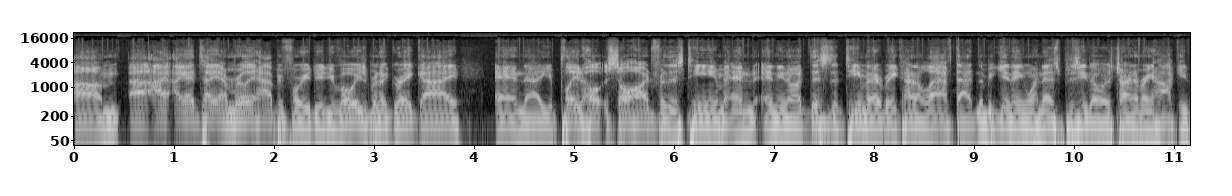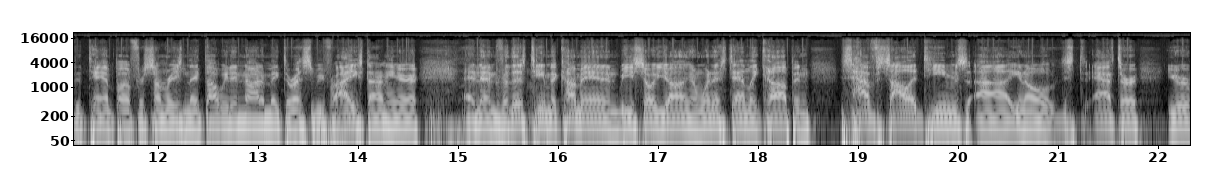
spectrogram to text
Um, I, I got to tell you, I'm really happy for you, dude. You've always been a great guy. And uh, you played ho- so hard for this team, and and you know this is a team that everybody kind of laughed at in the beginning when Esposito was trying to bring hockey to Tampa. For some reason, they thought we didn't know how to make the recipe for ice down here, and then for this team to come in and be so young and win a Stanley Cup and have solid teams, uh, you know, after you're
